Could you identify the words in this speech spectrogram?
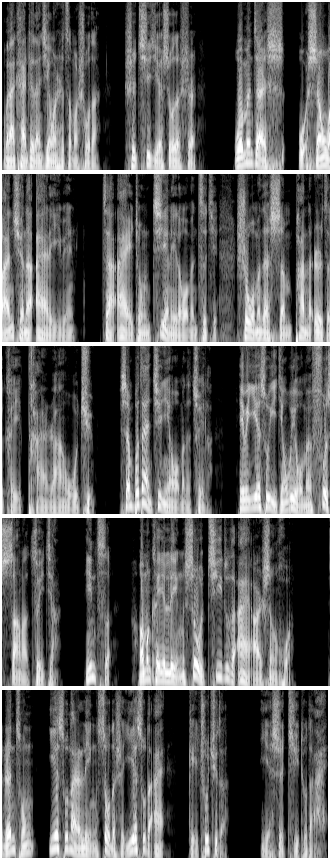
我们来看这段经文是怎么说的。十七节说的是，我们在神我神完全的爱里边，在爱中建立了我们自己，使我们在审判的日子可以坦然无惧。神不再纪念我们的罪了，因为耶稣已经为我们付上了罪价，因此我们可以领受基督的爱而生活。人从耶稣那儿领受的是耶稣的爱，给出去的也是基督的爱。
